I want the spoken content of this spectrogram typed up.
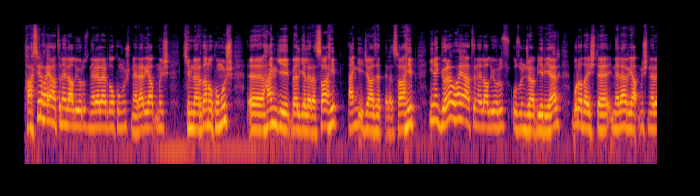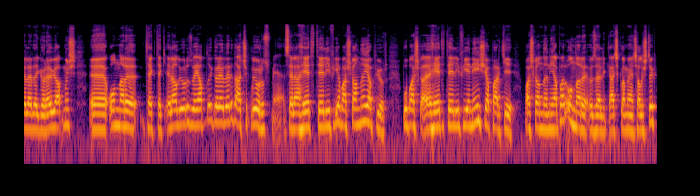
Tahsil hayatını ele alıyoruz. Nerelerde okumuş, neler yapmış, kimlerden okumuş, e, hangi belgelere sahip, hangi icazetlere sahip. Yine görev hayatını ele alıyoruz uzunca bir yer. Burada işte neler yapmış, nerelerde görev yapmış e, onları tek tek ele alıyoruz ve yaptığı görevleri de açıklıyoruz. Mesela heyet telifiye başkanlığı yapıyor. Bu başka heyet telifiye ne iş yapar ki başkanlığını yapar? Onları özellikle açıklamaya çalıştık.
